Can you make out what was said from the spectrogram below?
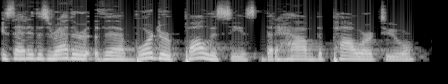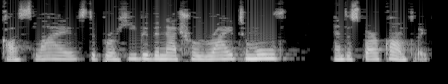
is that it is rather the border policies that have the power to cost lives, to prohibit the natural right to move, and to spark conflict.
